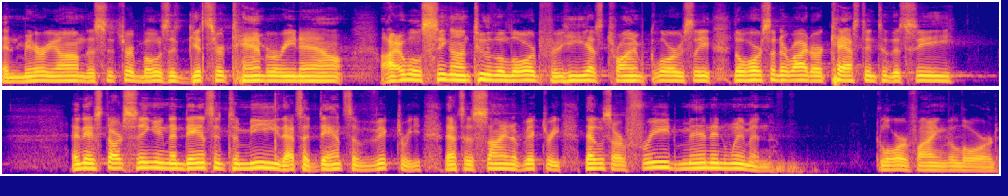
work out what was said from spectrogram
and Miriam, the sister of Moses, gets her tambourine out I will sing unto the Lord, for he has triumphed gloriously. The horse and the rider are cast into the sea. And they start singing and dancing to me. That's a dance of victory. That's a sign of victory. Those are freed men and women glorifying the Lord.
